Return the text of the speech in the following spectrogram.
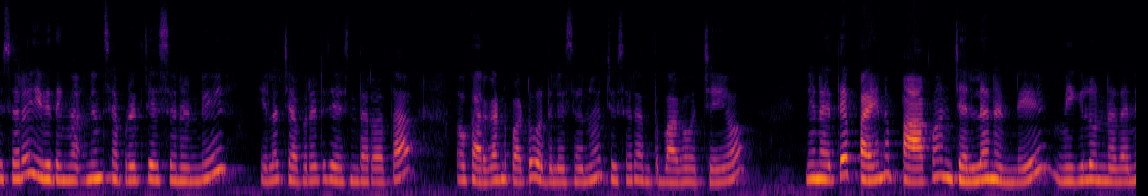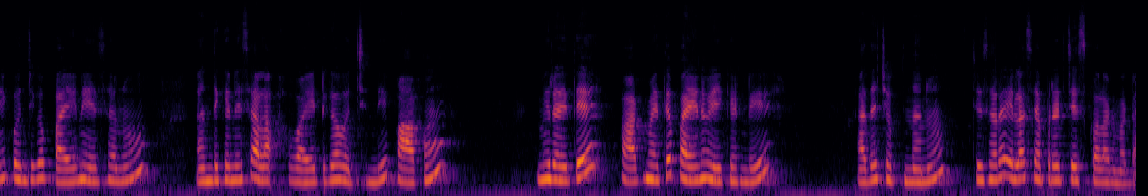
చూసారా? ఈ విధంగా నేను సెపరేట్ చేశానండి. ఇలా సెపరేట్ చేసిన తర్వాత ఒక అరగంట పాటు వదిలేసాను చూసారా ఎంత బాగా వచ్చాయో? నేనైతే పైన పాకం జల్లానండి. మిగిలి ఉన్నదని కొంచెంగా పైన వేసాను. అందుకనేసి అలా వైట్గా వచ్చింది పాకం. మీరైతే పాకం అయితే పైన వేయకండి. అదే చెప్తున్నాను. చూసారా? ఇలా సెపరేట్ చేసుకోవాలన్నమాట.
